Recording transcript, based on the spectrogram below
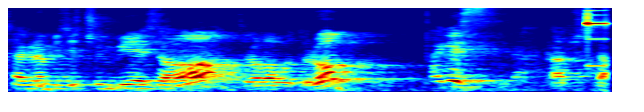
자, 그럼 이제 준비해서 들어가 보도록 하겠습니다. 갑시다.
